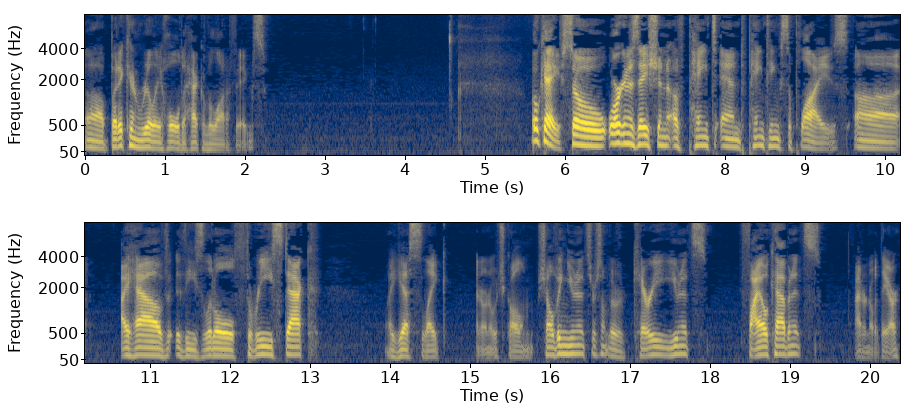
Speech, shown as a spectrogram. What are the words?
uh, but it can really hold a heck of a lot of figs. Okay, so organization of paint and painting supplies. Uh, I have these little three stack, I guess, like, I don't know what you call them, shelving units or something, or carry units, file cabinets. I don't know what they are.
